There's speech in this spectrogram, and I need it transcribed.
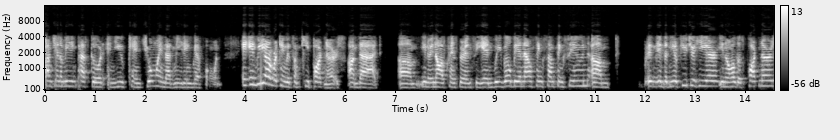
punch in a meeting passcode, and you can join that meeting via phone. And, and we are working with some key partners on that um, you know, in all transparency. And we will be announcing something soon um, in, in, the near future here, you know, all those partners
